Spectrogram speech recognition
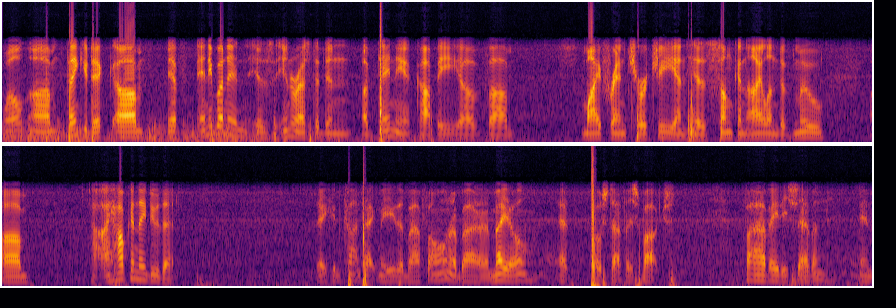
Well, um, thank you, Dick. Um, if anyone is interested in obtaining a copy of uh, My Friend Churchy and his Sunken Island of Mu, um, how can they do that? They can contact me either by phone or by mail at Post Office Box 587 in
